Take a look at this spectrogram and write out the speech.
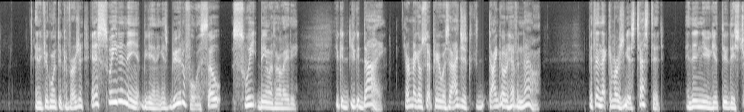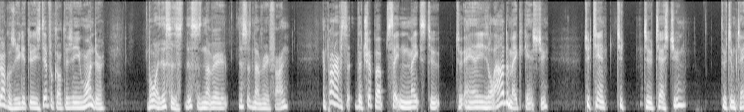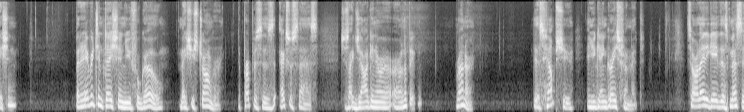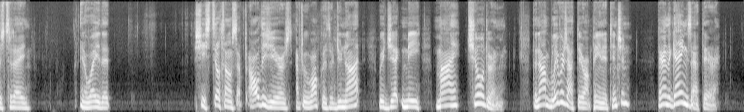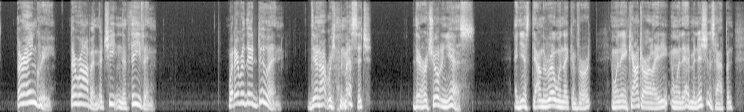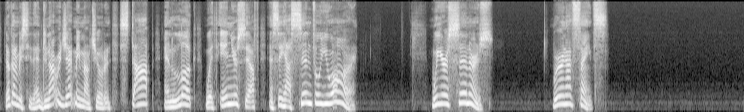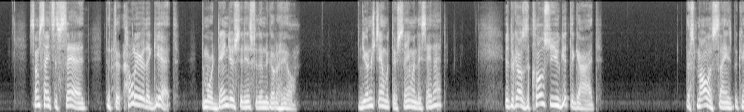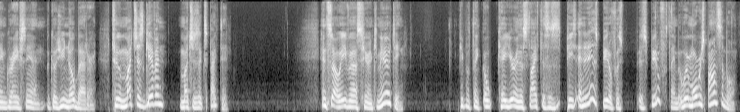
And if you're going through conversion, and it's sweet in the beginning. It's beautiful. It's so sweet being with Our Lady. You could, you could die. Everybody goes through that period where say, I just, I go to heaven now. But then that conversion gets tested. And then you get through these struggles or you get through these difficulties and you wonder, boy, this is this is not very this is not very fun. And part of it's the trip up Satan makes to to, and He's allowed to make against you to tempt to to test you through temptation. But at every temptation you forego makes you stronger. The purpose is exercise, just like jogging or, or Olympic runner. This helps you and you gain grace from it. So Our Lady gave this message today in a way that she's still telling us after all these years, after we walk with her, do not reject me, my children. The non believers out there aren't paying attention. They're in the gangs out there. They're angry. They're robbing. They're cheating. They're thieving. Whatever they're doing, they're not reading the message. They're her children, yes. And yes, down the road when they convert and when they encounter Our Lady and when the admonitions happen, they're going to be see that. Do not reject me, my children. Stop and look within yourself and see how sinful you are. We are sinners. We're not saints. Some saints have said that the holier they get, the more dangerous it is for them to go to hell. Do you understand what they're saying when they say that? It's because the closer you get to God, the smallest things became grave sin because you know better. Too much is given, much is expected. And so, even us here in community, people think, okay, you're in this life, this is peace. And it is beautiful. It's, it's a beautiful thing, but we're more responsible.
